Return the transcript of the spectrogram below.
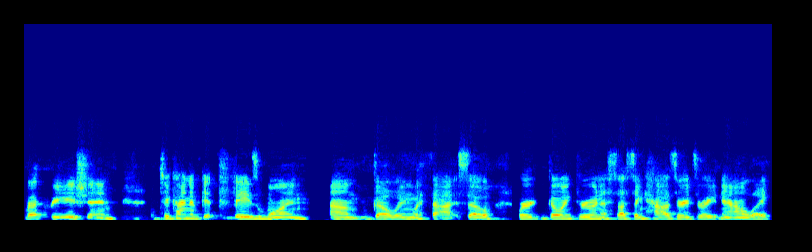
Recreation to kind of get phase one um, going with that. So we're going through and assessing hazards right now, like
